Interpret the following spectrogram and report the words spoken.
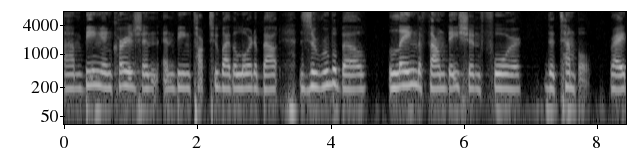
um, being encouraged and, and being talked to by the Lord about Zerubbabel laying the foundation for the temple, right?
